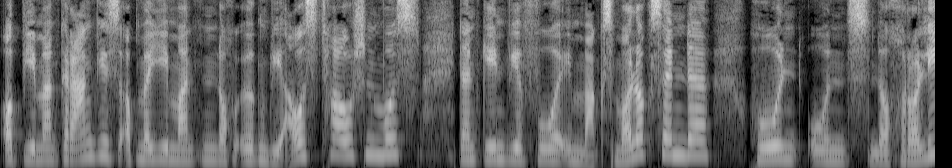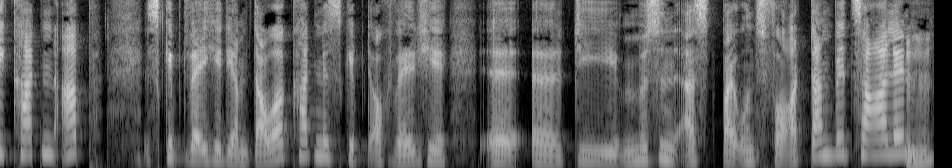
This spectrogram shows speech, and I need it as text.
ob jemand krank ist, ob man jemanden noch irgendwie austauschen muss. Dann gehen wir vor im Max-Mollock-Sender, holen uns noch Rollikarten ab. Es gibt welche, die haben Dauerkarten, es gibt auch welche, äh, äh, die müssen erst bei uns vor Ort dann bezahlen. Mhm.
